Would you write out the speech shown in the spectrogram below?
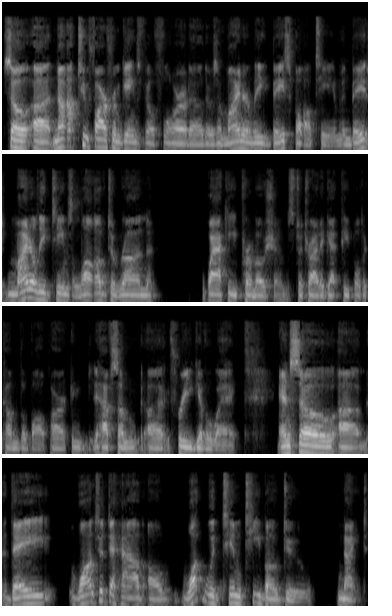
So uh, not too far from Gainesville, Florida, there was a minor league baseball team, and ba- minor league teams love to run wacky promotions to try to get people to come to the ballpark and have some uh, free giveaway. And so uh, they wanted to have a what would Tim Tebow do night.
